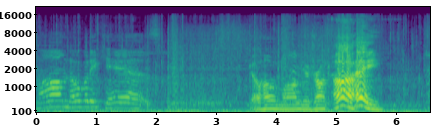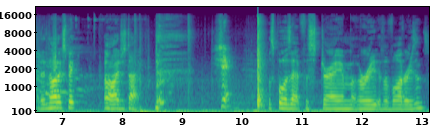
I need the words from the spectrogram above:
Mom, nobody cares. go home, Mom, you're drunk. Oh, hey! I did not expect... Oh, I just died. Shit! Let's pause that for stream re- for VOD reasons.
